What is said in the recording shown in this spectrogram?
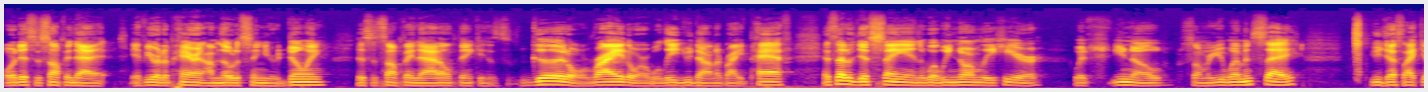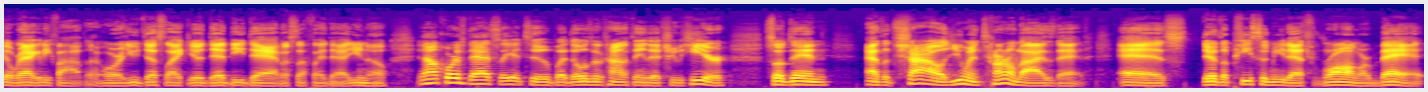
or this is something that if you're the parent, I'm noticing you're doing. This is something that I don't think is good or right or will lead you down the right path. Instead of just saying what we normally hear, which, you know, some of you women say, you just like your raggedy father or you just like your deadbeat dad or stuff like that, you know. Now, of course, dads say it too, but those are the kind of things that you hear. So then, as a child, you internalize that as there's a piece of me that's wrong or bad,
